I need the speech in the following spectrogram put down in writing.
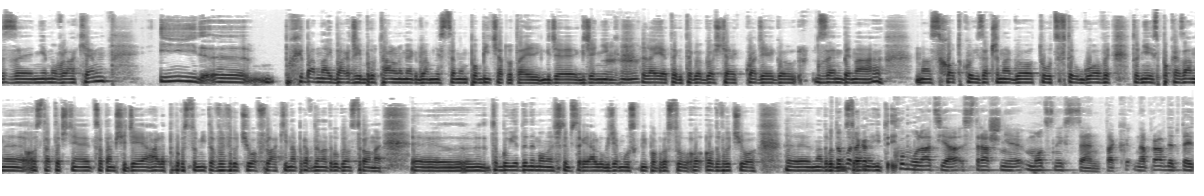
z niemowlakiem i y, chyba najbardziej brutalną jak dla mnie sceną pobicia tutaj, gdzie, gdzie Nick mhm. leje te, tego gościa, kładzie jego zęby na, na schodku i zaczyna go tłuc w tył głowy. To nie jest pokazane ostatecznie, co tam się dzieje, ale po prostu mi to wywróciło flaki naprawdę na drugą stronę. Y, to był jedyny moment w tym serialu, gdzie mózg mi po prostu odwróciło y, na drugą to była stronę. Taka kumulacja strasznie mocnych scen. Tak naprawdę tutaj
